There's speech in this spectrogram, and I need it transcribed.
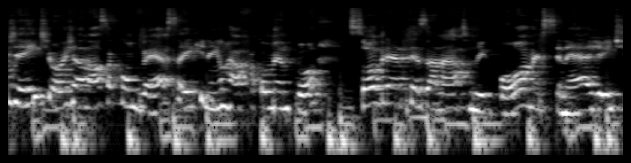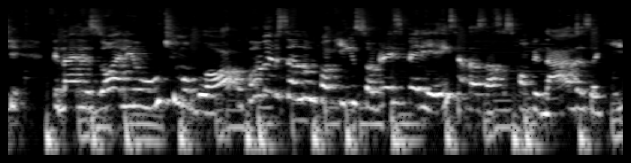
gente, hoje a nossa conversa aí, que nem o Rafa comentou, sobre artesanato no e-commerce, né? A gente finalizou ali o último bloco, conversando um pouquinho sobre a experiência das nossas convidadas aqui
